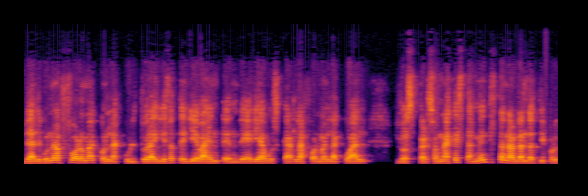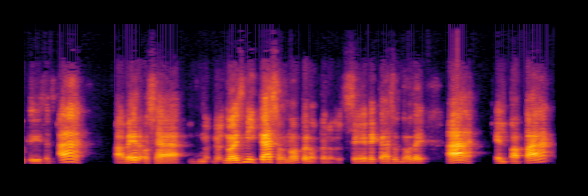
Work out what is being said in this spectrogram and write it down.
de alguna forma con la cultura y eso te lleva a entender y a buscar la forma en la cual los personajes también te están hablando a ti porque dices, ah, a ver, o sea, no, no es mi caso, ¿no? Pero, pero sé de casos, ¿no? De, ah, el papá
